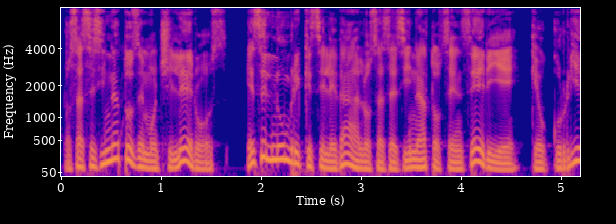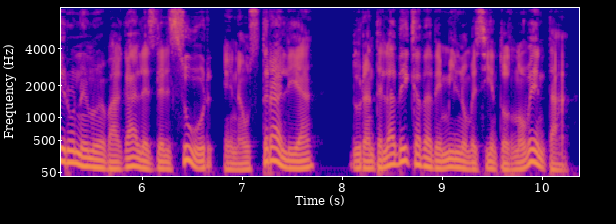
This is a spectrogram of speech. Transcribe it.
Los asesinatos de mochileros es el nombre que se le da a los asesinatos en serie que ocurrieron en Nueva Gales del Sur, en Australia, durante la década de 1990.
